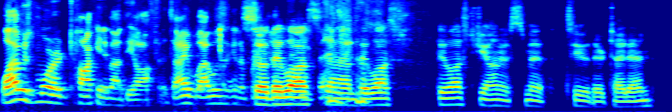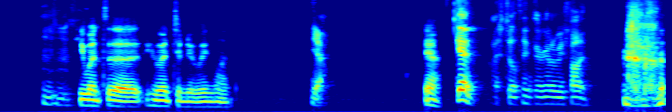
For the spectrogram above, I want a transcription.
Well, I was more talking about the offense. I, I wasn't going to. So they lost. Um, they lost. They lost Jonnu Smith too. Their tight end. Hmm He went to he went to New England. Yeah. Yeah. Again, I still think they're going to be fine.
